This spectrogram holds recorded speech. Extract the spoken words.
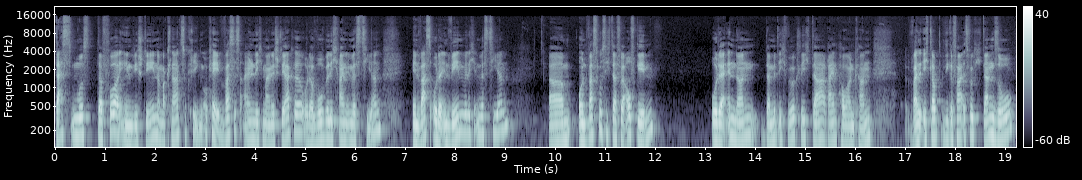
das muss davor irgendwie stehen, nochmal klar zu kriegen, okay, was ist eigentlich meine Stärke oder wo will ich rein investieren? In was oder in wen will ich investieren? Ähm, und was muss ich dafür aufgeben oder ändern, damit ich wirklich da reinpowern kann? weil ich glaube, die Gefahr ist wirklich dann so,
